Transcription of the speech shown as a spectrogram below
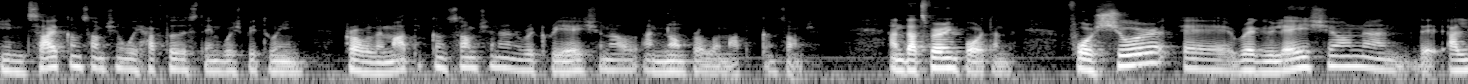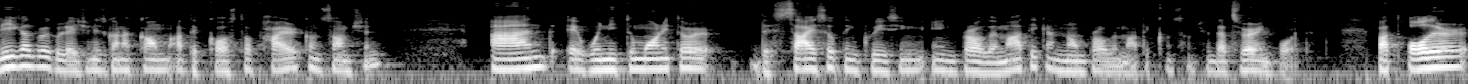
inside consumption, we have to distinguish between problematic consumption and recreational and non problematic consumption. And that's very important. For sure, uh, regulation and the, a legal regulation is going to come at the cost of higher consumption, and uh, we need to monitor the size of the increase in, in problematic and non problematic consumption. That's very important. But other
